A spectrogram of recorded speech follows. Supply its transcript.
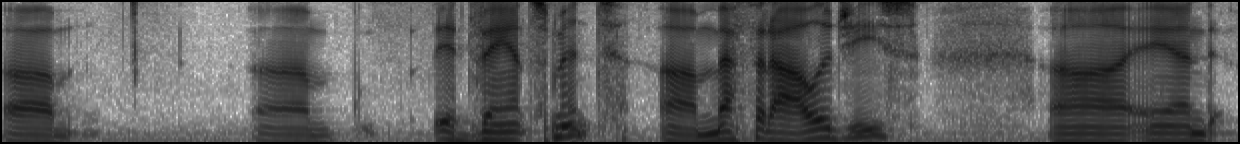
um, um advancement, uh, methodologies, uh, and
